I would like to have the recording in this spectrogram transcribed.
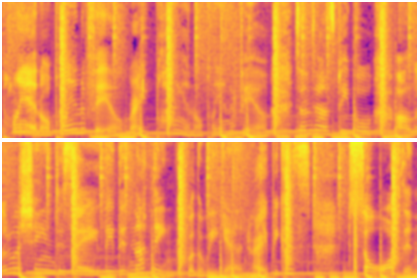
Plan or plan to fail, right? Plan or plan to fail. Sometimes people are a little ashamed to say they did nothing for the weekend, right? Because so often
